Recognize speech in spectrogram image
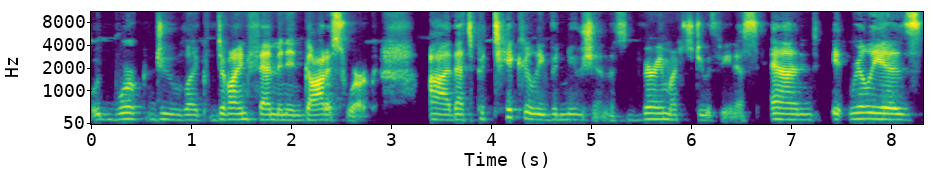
work do like divine feminine goddess work uh, that's particularly venusian that's very much to do with venus and it really is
